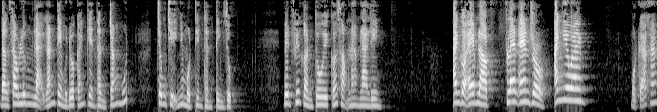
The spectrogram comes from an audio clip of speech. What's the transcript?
Đằng sau lưng lại gắn thêm một đôi cánh thiên thần trắng mút Trông chị như một thiên thần tình dục Bên phía gần tôi có giọng nam la lên. Anh gọi em là Flan Angel Anh yêu em. Một gã khác.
